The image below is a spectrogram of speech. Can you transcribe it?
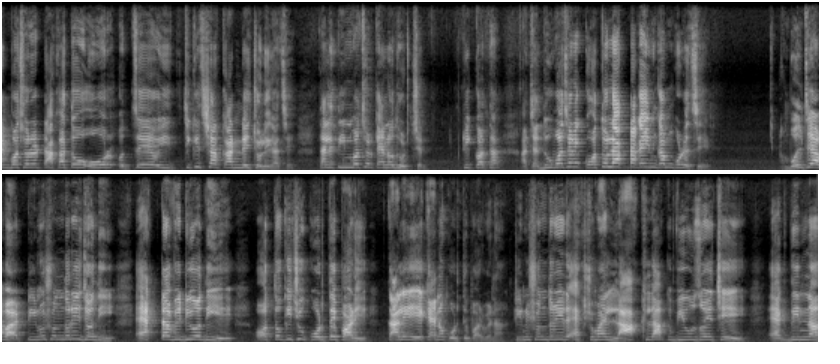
এক বছরের টাকা তো ওর হচ্ছে ওই চিকিৎসার কাণ্ডে চলে গেছে। তাহলে তিন বছর কেন ধরছেন? ঠিক কথা। আচ্ছা দু বছরে কত লাখ টাকা ইনকাম করেছে? বলছে আবার, টিনু সুন্দরী যদি একটা ভিডিও দিয়ে অত কিছু করতে পারে তাহলে এ কেন করতে পারবে না? টিনু সুন্দরীর একসময় লাখ লাখ ভিউজ হয়েছে। একদিন না,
